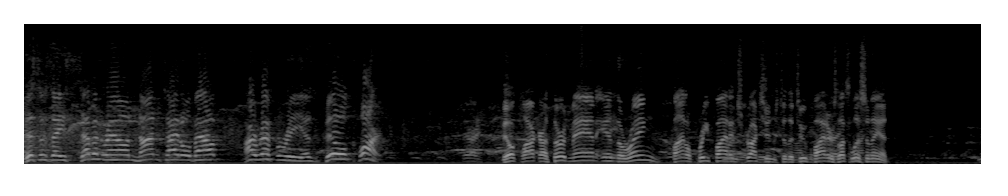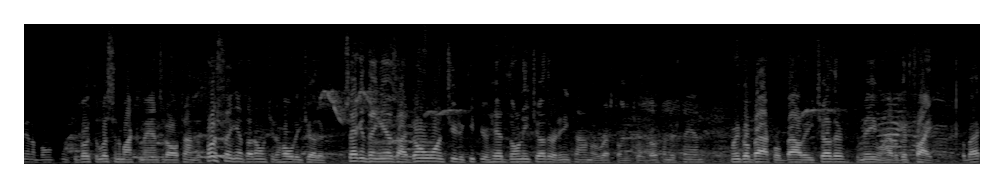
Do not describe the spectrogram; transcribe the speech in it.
This is a seven-round non-title bout. Our referee is Bill Clark. Bill Clark, our third man in the ring. Final pre-fight instructions to the two fighters. Let's listen in. Men, I want you both to listen to my commands at all times. The first thing is I don't want you to hold each other. Second thing is I don't want you to keep your heads on each other at any time or rest on each other. Both understand? When we go back, we'll bow to each other. To me, we'll have a good fight. Go back.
